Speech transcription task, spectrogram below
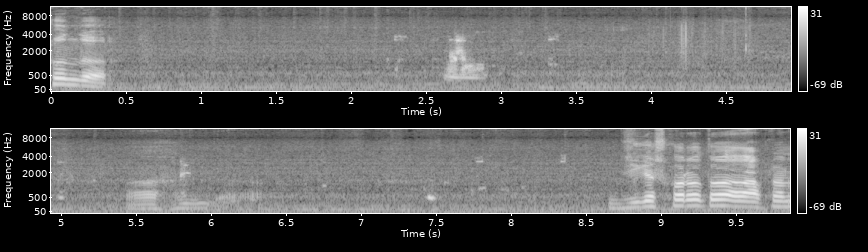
সুন্দর। আহ, জিজ্ঞেস করো তো আপনার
